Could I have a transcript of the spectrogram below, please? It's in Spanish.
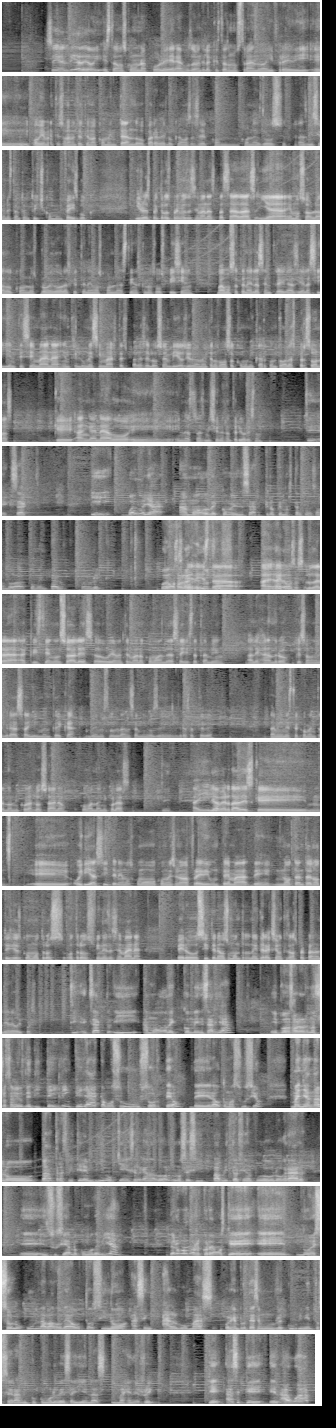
Sí, el día de hoy estamos con una polera, justamente la que estás mostrando ahí, Freddy. Eh, obviamente solamente el tema comentando para ver lo que vamos a hacer con, con las dos transmisiones, tanto en Twitch como en Facebook. Y respecto a los premios de semanas pasadas, ya hemos hablado con los proveedores que tenemos, con las tiendas que nos auspician. Vamos a tener las entregas ya la siguiente semana, entre lunes y martes, para hacer los envíos y obviamente nos vamos a comunicar con todas las personas que han ganado eh, en las transmisiones anteriores, ¿no? Sí, exacto. Y bueno, ya a modo de comenzar, creo que nos están comenzando a comentar con Rick. Podemos hablar de nuestros... Ahí, vamos a saludar a, Cristian González, obviamente hermano, ¿cómo andas? Ahí está también Alejandro, que son el Grasa y el Manteca, de nuestros grandes amigos del Grasa TV. También está comentando Nicolás Lozano, ¿cómo anda Nicolás? Sí. Ahí la verdad es que eh, hoy día sí tenemos, como, como mencionaba Freddy, un tema de no tantas noticias como otros, otros fines de semana, pero sí tenemos un montón de interacción que estamos preparando el día de hoy, pues. Sí, exacto. Y a modo de comenzar ya, eh, podemos hablar de nuestros amigos de Detailing, que ya acabó su sorteo del auto más sucio. Mañana lo van a transmitir en vivo quién es el ganador. No sé si Pablito al final pudo lograr eh, ensuciarlo como debía. Pero bueno, recordemos que eh, no es solo un lavado de autos, sino hacen algo más. Por ejemplo, te hacen un recubrimiento cerámico, como lo ves ahí en las imágenes Rick, que hace que el agua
